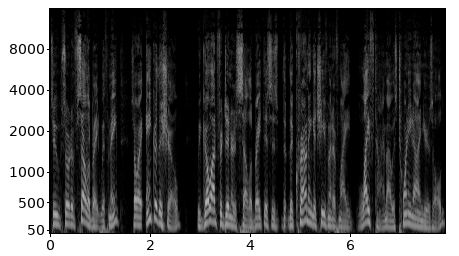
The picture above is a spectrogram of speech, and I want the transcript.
to sort of celebrate with me. So I anchor the show. We go out for dinner to celebrate. This is the, the crowning achievement of my lifetime. I was 29 years old.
